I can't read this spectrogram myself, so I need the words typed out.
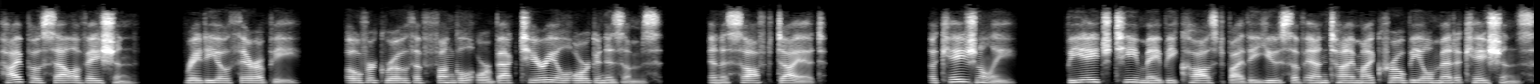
hyposalivation, radiotherapy, overgrowth of fungal or bacterial organisms, and a soft diet. Occasionally, BHT may be caused by the use of antimicrobial medications,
